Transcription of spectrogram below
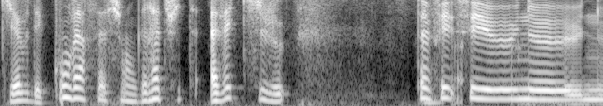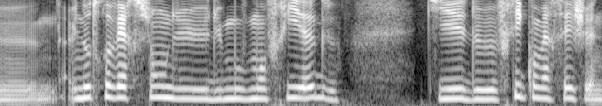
qui offre des conversations gratuites avec qui veut. Tout à fait. C'est euh, une, une, une autre version du, du mouvement Free Hugs, qui est le Free Conversations.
